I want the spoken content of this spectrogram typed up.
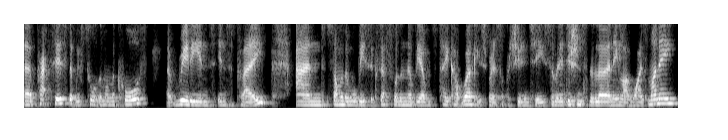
uh, practice that we've taught them on the course Uh, really into, into play. And some of them will be successful and they'll be able to take up work experience opportunities. So, in addition to the learning like WYZ Money,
